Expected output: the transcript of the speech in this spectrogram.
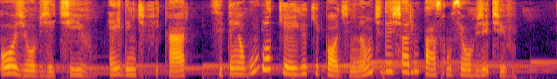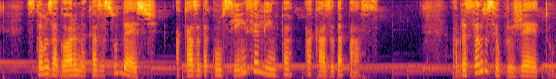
Hoje o objetivo é identificar se tem algum bloqueio que pode não te deixar em paz com seu objetivo. Estamos agora na Casa Sudeste, a Casa da Consciência Limpa, a Casa da Paz. Abraçando seu projeto,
